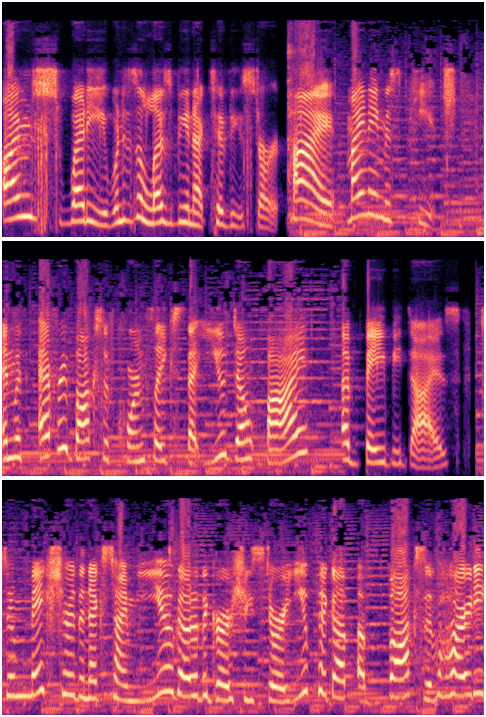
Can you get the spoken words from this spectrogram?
I'm sweaty. When does the lesbian activity start? Hi, my name is Peach, and with every box of cornflakes that you don't buy, a baby dies. So make sure the next time you go to the grocery store, you pick up a box of hearty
